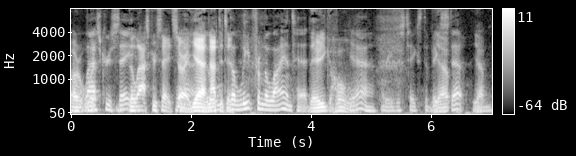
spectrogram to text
or or what- Last Crusade. The Last Crusade. Sorry, yeah, not the, the Temple. leap from the lion's head. There you go. Yeah, where he just takes the big Yep, step. yep. and-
